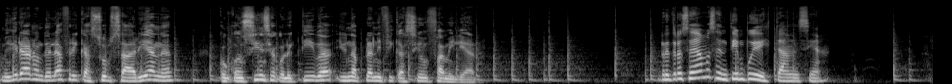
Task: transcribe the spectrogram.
Migraron del África subsahariana con conciencia colectiva y una planificación familiar. Retrocedamos en tiempo y distancia.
